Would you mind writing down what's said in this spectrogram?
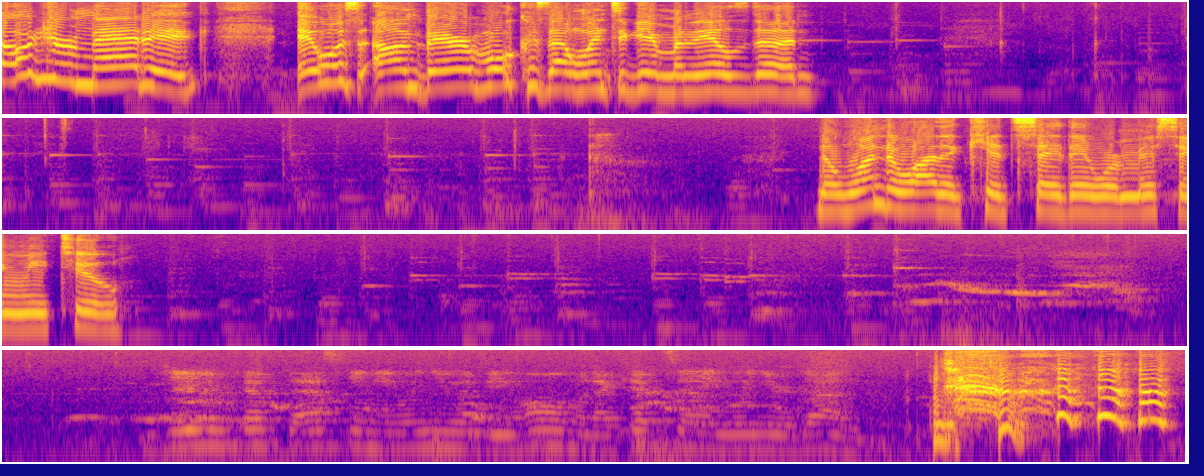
So dramatic. It was unbearable because I went to get my nails done. No wonder why the kids say they were missing me too. Jalen kept asking me when you would be home, and I kept saying when you're done.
